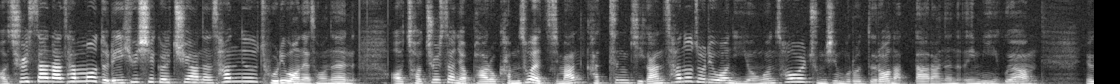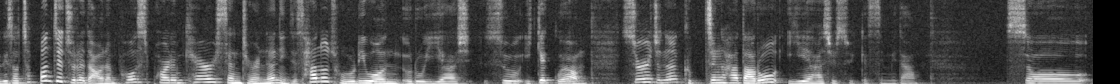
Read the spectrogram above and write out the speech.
어, 출산한 산모들이 휴식을 취하는 산후조리원에서는 어, 저출산 여파로 감소했지만 같은 기간 산후조리원 이용은 서울 중심으로 늘어났다라는 의미이고요. 여기서 첫 번째 줄에 나오는 postpartum care center는 이제 산후조리원으로 이해하실 수 있겠고요. surge는 급증하다로 이해하실 수 있겠습니다. So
